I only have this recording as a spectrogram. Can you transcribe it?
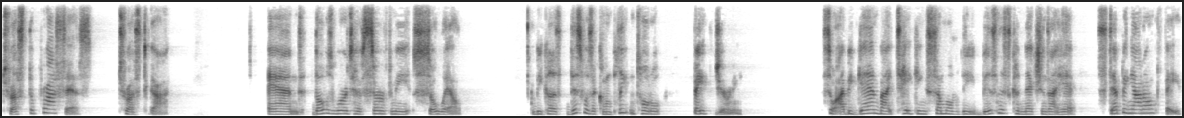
trust the process, trust God. And those words have served me so well because this was a complete and total faith journey. So I began by taking some of the business connections I had, stepping out on faith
